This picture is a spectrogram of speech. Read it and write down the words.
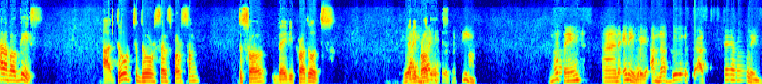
How about this? A door-to-door salesperson to sell baby products. Baby products. diapers and. No thanks. And anyway, I'm not good at selling.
